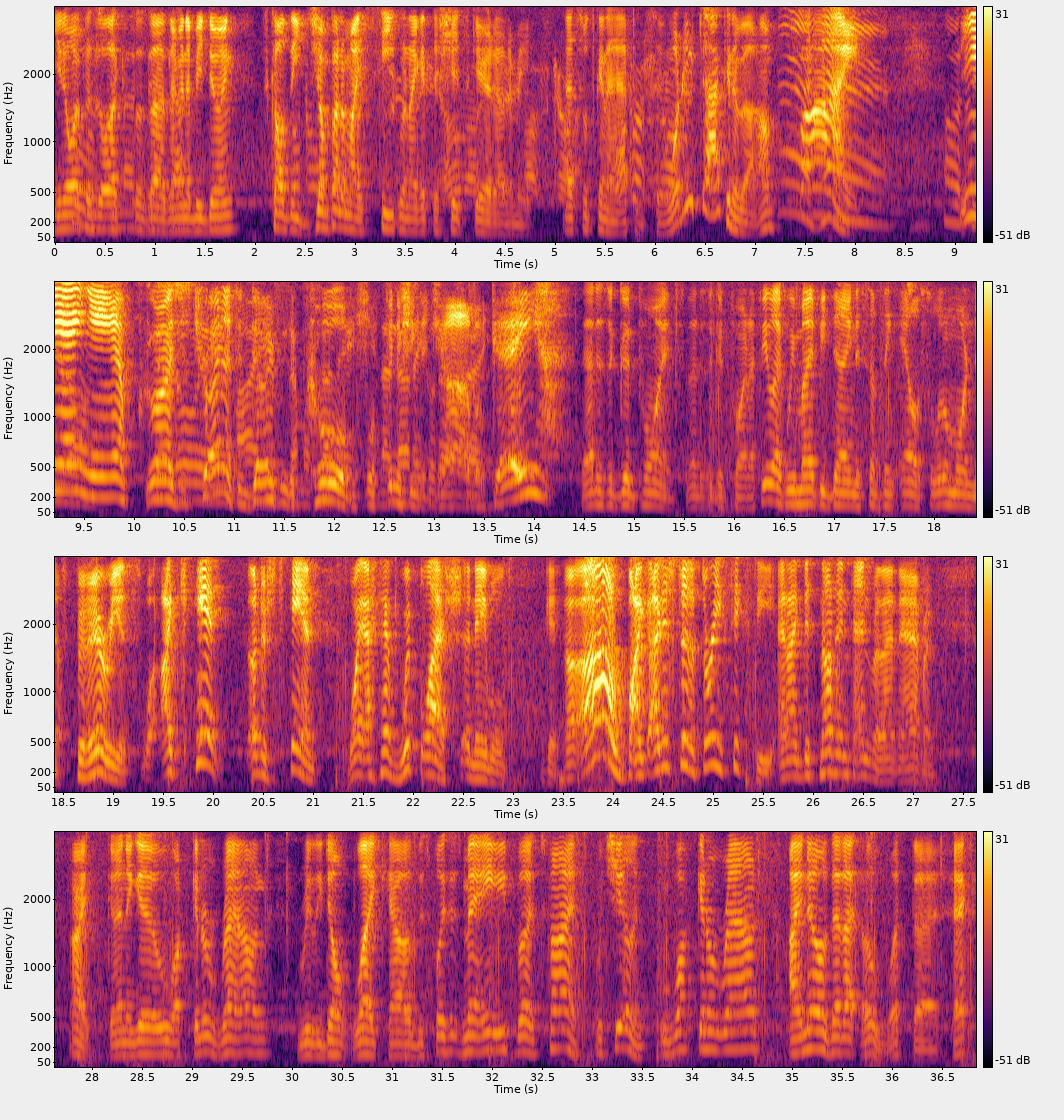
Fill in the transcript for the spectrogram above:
You know what physical exercise I'm going to be doing? It's called the jump out of my seat when I get the shit scared out of me. That's what's going to happen soon. What are you talking about? I'm fine. Yeah, yeah, of course. Just try not to die from the cold before finishing the job, okay? That is a good point. That is a good point. I feel like we might be dying to something else, a little more nefarious. Well, I can't understand why I have whiplash enabled. Okay. Uh, oh, I just did a 360, and I did not intend for that to happen. Alright, gonna go walking around. Really don't like how this place is made, but it's fine. We're chilling. We're walking around. I know that I... Oh, what the heck?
